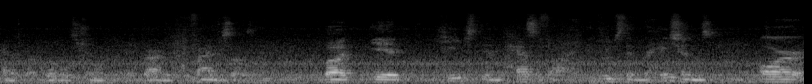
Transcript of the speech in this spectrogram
kind of a global stream environment they find themselves in. But it keeps them pacified. It keeps them, the Haitians are,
